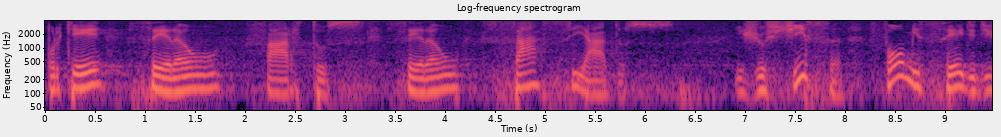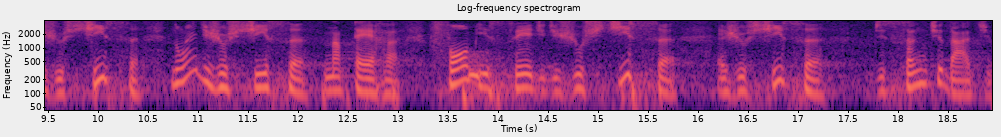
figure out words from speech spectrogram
porque serão fartos, serão saciados. E justiça Fome e sede de justiça não é de justiça na terra. Fome e sede de justiça é justiça de santidade.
